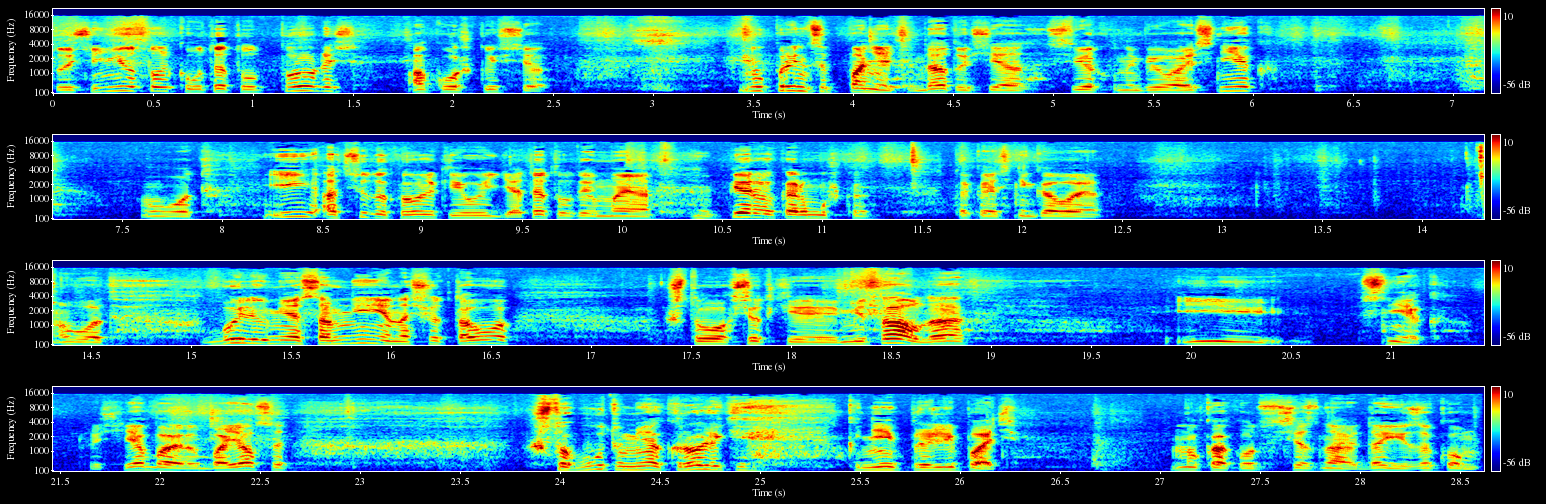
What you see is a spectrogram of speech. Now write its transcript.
То есть у нее только вот эта вот прорезь, окошко и все. Ну, принцип понятен, да, то есть я сверху набиваю снег, вот, и отсюда кролики его едят. Это вот и моя первая кормушка, такая снеговая. Вот, были у меня сомнения насчет того, что все-таки металл, да, и снег. То есть я боялся, что будут у меня кролики к ней прилипать. Ну, как вот все знают, да, языком.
